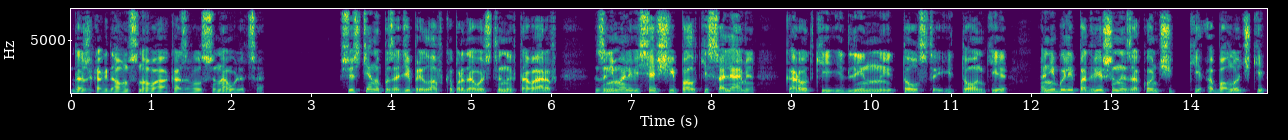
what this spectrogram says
даже когда он снова оказывался на улице. Всю стену позади прилавка продовольственных товаров занимали висящие палки солями, короткие и длинные, толстые и тонкие – они были подвешены за кончики оболочки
